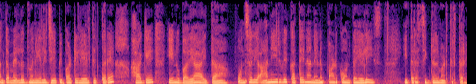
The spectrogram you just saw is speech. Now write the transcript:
ಅಂತ ಮೆಲ್ಲು ಧ್ವನಿಯಲ್ಲಿ ಜೆ ಪಿ ಪಾಟೀಲ್ ಹೇಳ್ತಿರ್ತಾರೆ. ಹಾಗೆ ಏನು ಭಯ ಆಯ್ತಾ? ಒಂದ್ಸಲಿ ಆ ಇರುವೆ ಕತೆನ ನೆನಪು ಮಾಡ್ಕೊ ಅಂತ ಹೇಳಿ ಈ ತರ ಸಿಗ್ನಲ್ ಮಾಡ್ತಿರ್ತಾರೆ.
